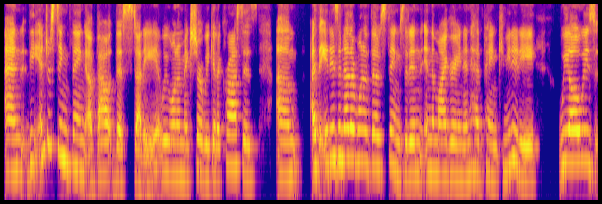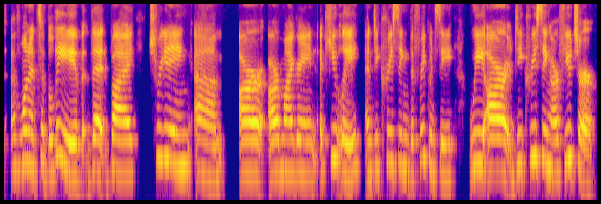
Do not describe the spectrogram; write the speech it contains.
And the interesting thing about this study, we want to make sure we get across is Um, th- it is another one of those things that in in the migraine and head pain community, we always have wanted to believe that by treating um, our our migraine acutely and decreasing the frequency, we are decreasing our future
